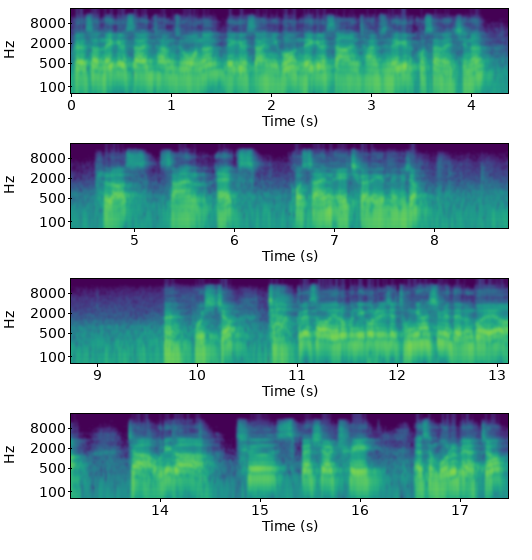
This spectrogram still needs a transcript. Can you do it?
그래서 네기르 사인 타임즈 1은 네기르 사인이고 네기르 사인 타임즈 네기르 코사인 h는 플러스 사인 x 코사인 h가 되겠네. 그죠? 네, 보이시죠? 자, 그래서 여러분 이거를 이제 정리하시면 되는 거예요. 자, 우리가 two special trick에서 뭐를 배웠죠?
